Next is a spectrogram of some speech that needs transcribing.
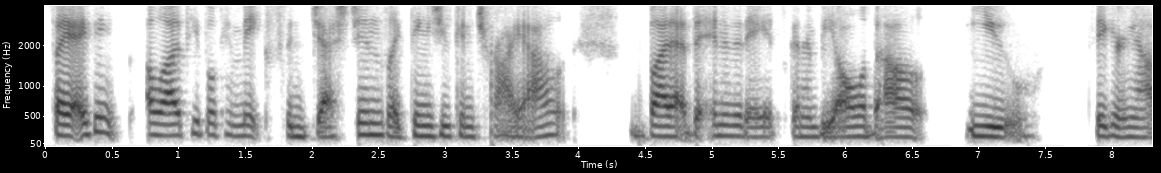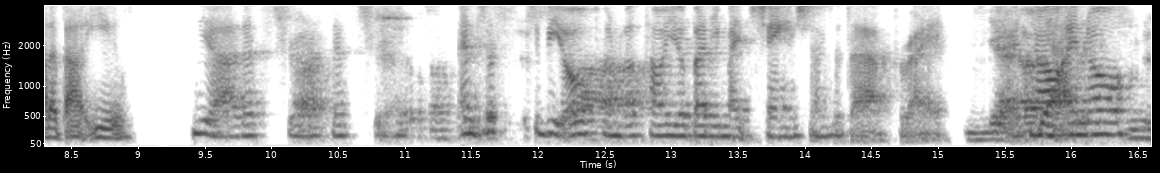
So I, I think a lot of people can make suggestions like things you can try out but at the end of the day it's going to be all about you figuring out about you yeah, that's true. That's true. And just to be open with how your body might change and adapt, right? Yeah. Right now I know,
